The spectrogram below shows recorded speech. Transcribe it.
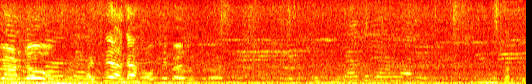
ਬੈਠ ਜਾਓ। ਇੱਥੇ ਆ ਜਾ। ਉੱਥੇ ਬੈਠ ਜਾਓ ਕਰਕੇ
